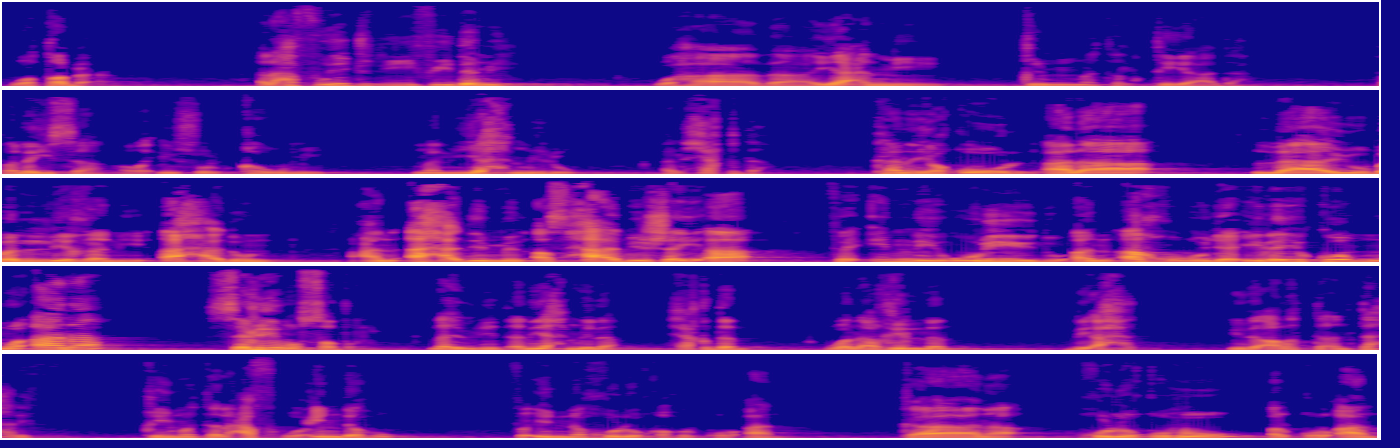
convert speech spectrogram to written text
وطبع. العفو يجري في دمه وهذا يعني قمة القيادة فليس رئيس القوم من يحمل الحقد. كان يقول ألا لا يبلغني أحد عن أحد من أصحابي شيئا فإني أريد أن أخرج إليكم وأنا سليم الصدر. لا يريد أن يحمل حقدا ولا غلا لأحد. إذا أردت أن تعرف قيمة العفو عنده فإن خلقه القرآن. كان خلقه القرآن.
